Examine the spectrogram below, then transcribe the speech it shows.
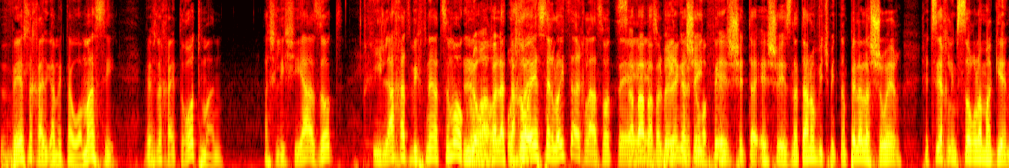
ויש לך גם את הוואמאסי, ויש לך את רוטמן, השלישייה הזאת היא לחץ בפני עצמו. לא, כלומר, אבל אתה אותו חי- עשר לא יצטרך לעשות אה, סבבה, אבל ברגע ש- מטורפים. שת- שזלטנוביץ' מתנפל על השוער, שהצליח למסור למגן,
